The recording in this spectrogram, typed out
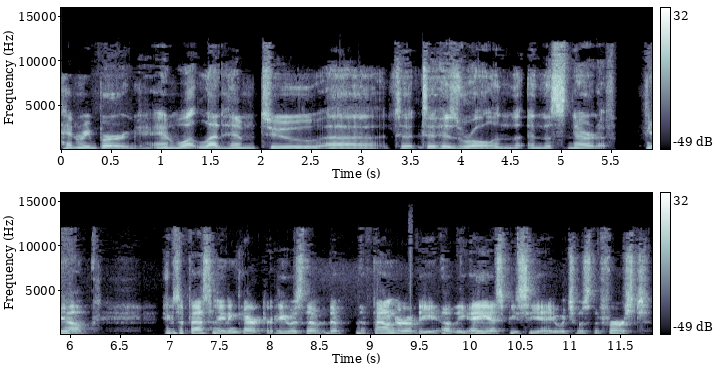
Henry Bergh, and what led him to uh, to to his role in the in this narrative? Yeah, he was a fascinating character. He was the the, the founder of the of the ASPCA, which was the first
